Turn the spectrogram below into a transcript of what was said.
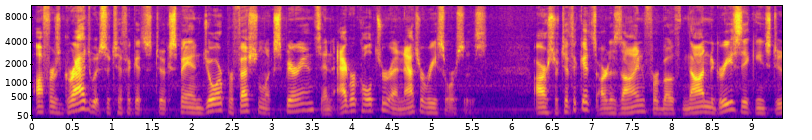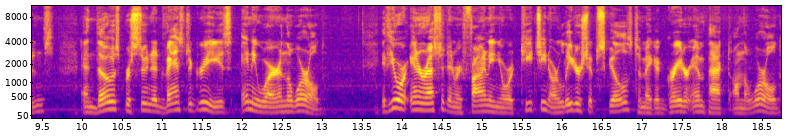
offers graduate certificates to expand your professional experience in agriculture and natural resources. Our certificates are designed for both non degree seeking students and those pursuing advanced degrees anywhere in the world. If you are interested in refining your teaching or leadership skills to make a greater impact on the world,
